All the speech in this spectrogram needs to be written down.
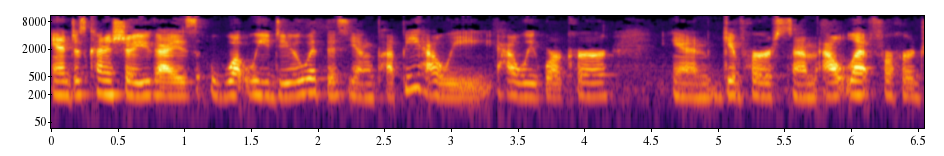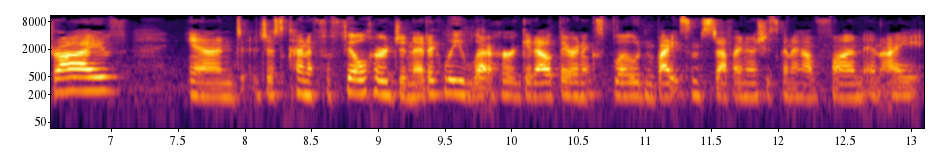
and just kind of show you guys what we do with this young puppy, how we, how we work her and give her some outlet for her drive and just kind of fulfill her genetically, let her get out there and explode and bite some stuff. I know she's going to have fun, and I,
